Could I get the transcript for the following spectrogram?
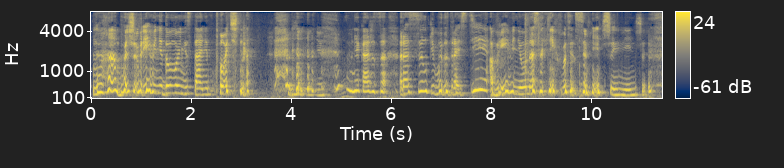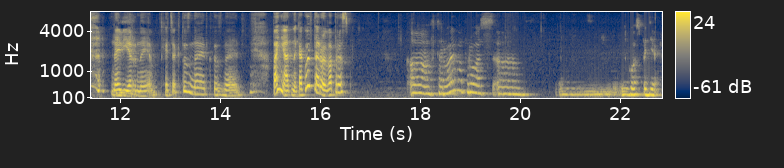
Больше времени, думаю, не станет точно. Мне кажется, рассылки будут расти, а времени у нас на них будет все меньше и меньше. Наверное. Хотя кто знает, кто знает. Понятно. Какой второй вопрос? А, второй вопрос. А, господи.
